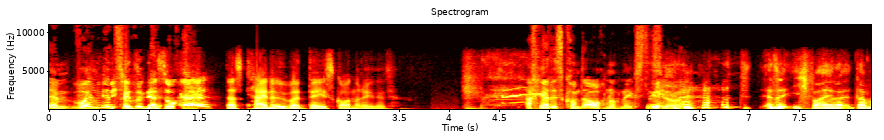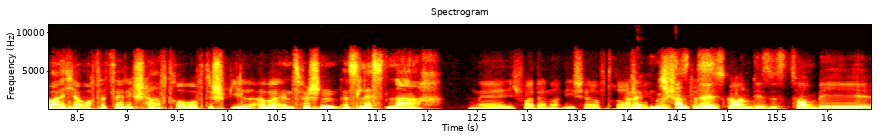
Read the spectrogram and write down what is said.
Ähm, wollen wir ich zurück... Ich das so geil, dass keiner über Days Gone redet. Ach ja, das kommt auch noch nächstes Jahr. Also ich war ja, da, da war ich ja auch tatsächlich scharf drauf auf das Spiel, aber inzwischen, es lässt nach. Nee, ich war da noch nie scharf drauf. Also ich fand das Days Gone, dieses Zombie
